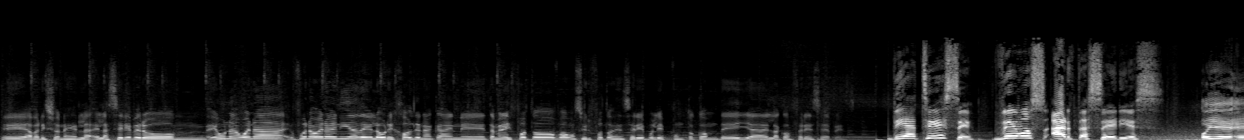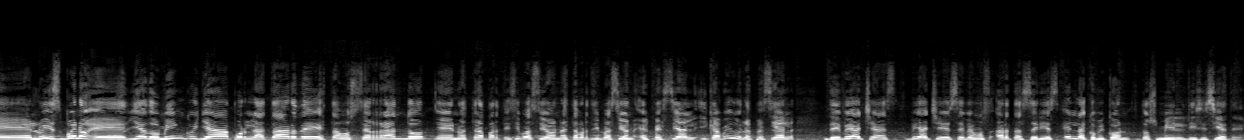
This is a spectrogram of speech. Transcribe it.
eh, apariciones en la, en la serie, pero mm, es una buena, fue una buena venida de Laurie Holden acá en, eh, también hay fotos, vamos a subir fotos en seriepolis.com de ella en la conferencia de prensa. VHS, vemos hartas series. Oye, eh, Luis, bueno, eh, día domingo ya por la tarde estamos cerrando eh, nuestra participación, esta participación especial y capítulo especial de VHS, VHS Vemos Hartas Series en la Comic Con 2017.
